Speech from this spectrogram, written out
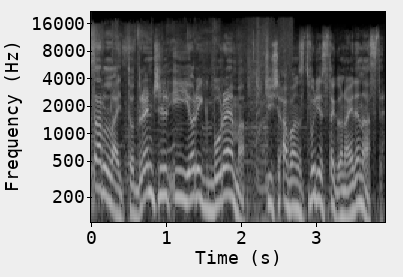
Starlight to Drenchill i Jorik Burema. Dziś awans 20 na 11.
